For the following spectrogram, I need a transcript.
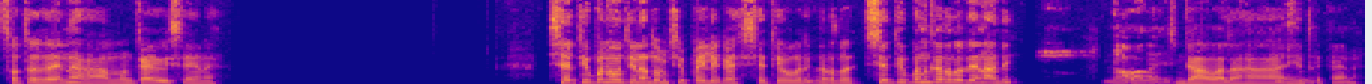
स्वतःच आहे ना? हा, मग काय विषय नाही. शेती पण होती ना तुमची पहिली काय? शेती वगैरे करत होते? शेती पण करत होते ना आधी? गावाला हा इथं काय नाही.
